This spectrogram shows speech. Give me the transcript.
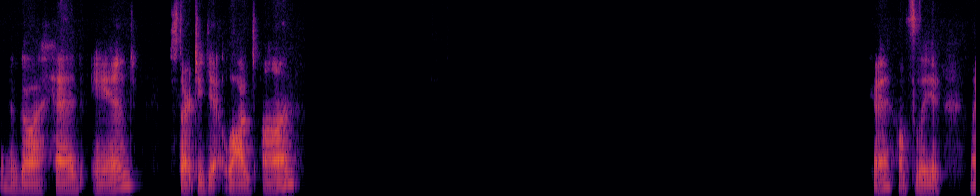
I'm gonna go ahead and start to get logged on. Okay, hopefully my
